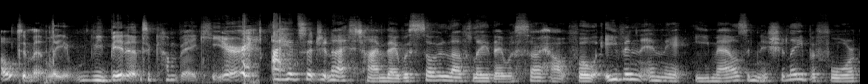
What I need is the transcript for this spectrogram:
Ultimately it would be better to come back here. I had such a nice time. They were so lovely. They were so helpful. Even in their emails initially before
